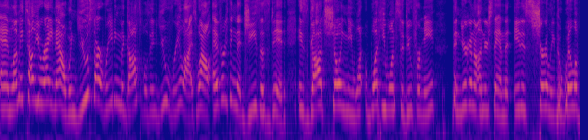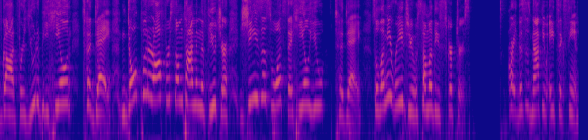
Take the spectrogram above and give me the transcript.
And let me tell you right now, when you start reading the Gospels and you realize, wow, everything that Jesus did is God showing me what, what he wants to do for me, then you're going to understand that it is surely the will of God for you to be healed today. Don't put it off for some time in the future. Jesus wants to heal you today. So let me read you some of these scriptures. All right, this is Matthew 8:16.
